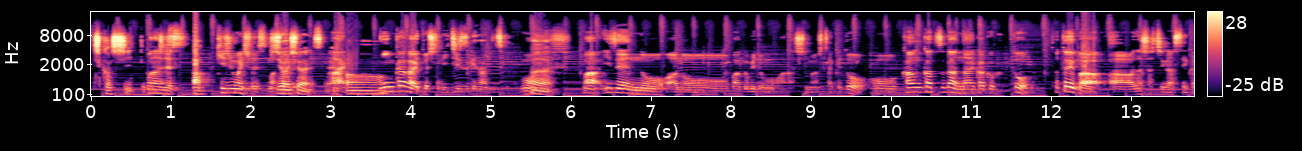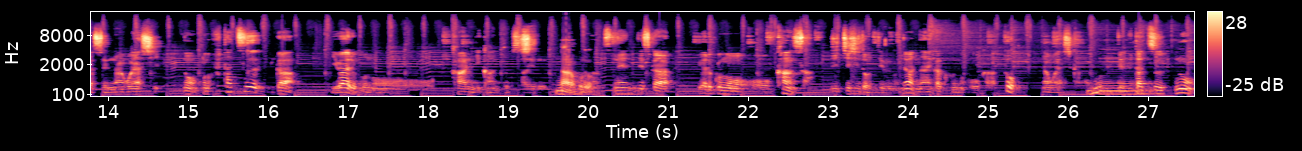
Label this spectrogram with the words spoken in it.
近しいってこと同じです。あ、基準は一緒です。基準は一緒なんですね。はい。認可外としての位置づけなんですけども、はい、まあ、以前の、あの、番組でもお話ししましたけど、管轄が内閣府と、例えば、私たちが生活している名古屋市のこの二つが、いわゆるこの、管理監督されるなるほどですね。ですから、いわゆるこの監査、実地指導っていうのでは内閣府の方からと名古屋市からで2つの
